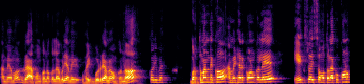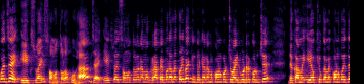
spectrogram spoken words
আমি আমার গ্রাফ অঙ্কন কলা বেড়ে আমি হোয়াইট বোর্ডে আমি অঙ্কন করা বর্তমান দেখ আমি এখানে কোণ কলে এক্স ওয়াই সমতলাকে কোণ কুযায়ে এক্স ওয়াই সমতল কুযায়ে এক্স ওয়াই সমতলের আমার গ্রাফ পেপর আমি করা কিন্তু এখানে আমি কোণ করছে হোয়াইট বোর্ডের করছে দেখ আমি এই অক্ষকে আমি কোণ কে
